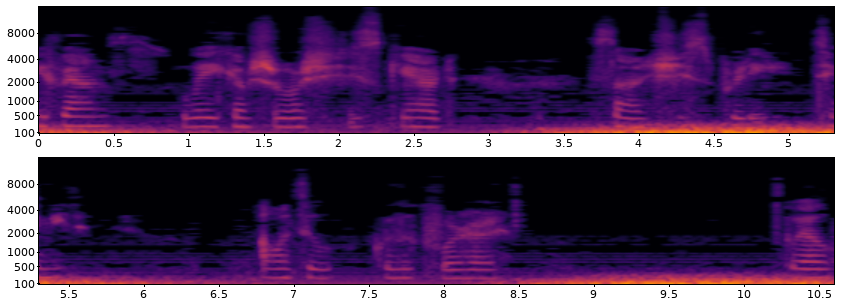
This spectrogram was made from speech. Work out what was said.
If Anne's awake, I'm sure she's scared. Son, she's pretty timid. I want to go look for her. Well,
